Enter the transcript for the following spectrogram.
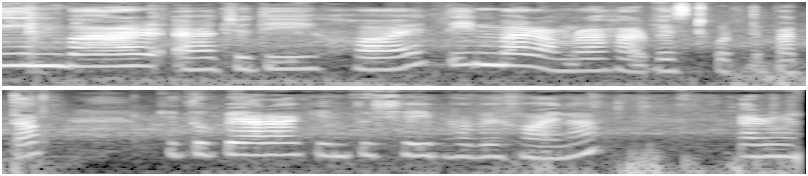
তিনবার যদি হয়, তিনবার আমরা হারভেস্ট করতে পারতাম। কিন্তু পেয়ারা কিন্তু সেইভাবে হয় না, কারণ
